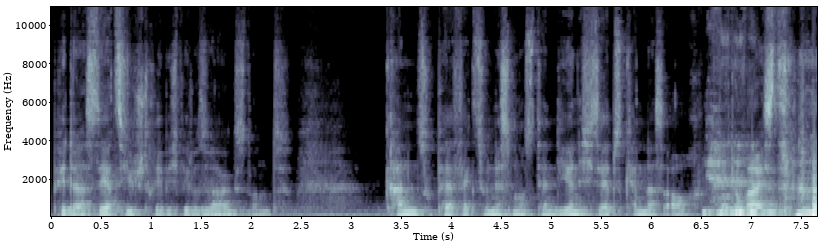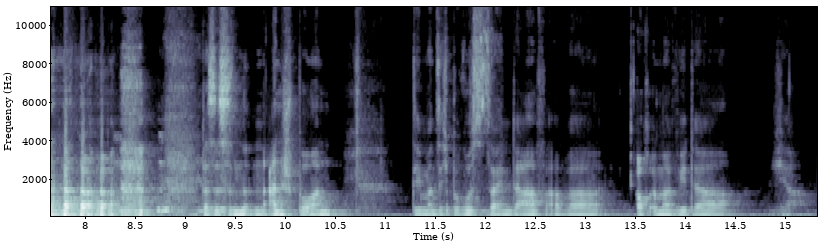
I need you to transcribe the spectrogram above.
Peter ist sehr zielstrebig, wie du mhm. sagst und kann zu Perfektionismus tendieren. Ich selbst kenne das auch, wie du weißt. das ist ein, ein, Ansporn, dem man sich bewusst sein darf, aber auch immer wieder ja,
